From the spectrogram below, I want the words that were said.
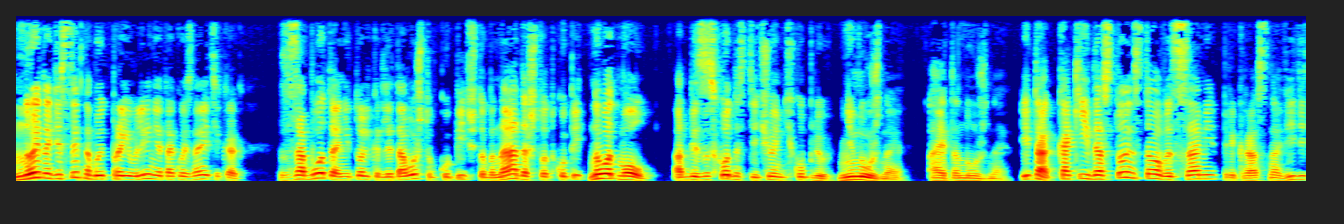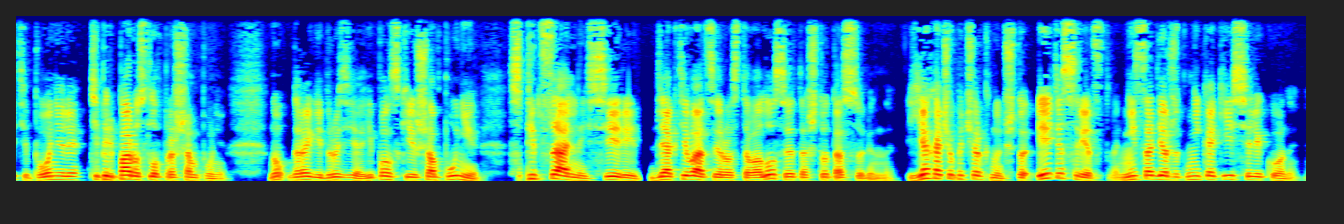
но это действительно будет проявление такой, знаете, как заботы, а не только для того, чтобы купить, чтобы надо что-то купить. Ну вот, мол, от безысходности что-нибудь куплю, ненужное а это нужное. Итак, какие достоинства вы сами прекрасно видите, поняли. Теперь пару слов про шампуни. Ну, дорогие друзья, японские шампуни специальной серии для активации роста волос это что-то особенное. Я хочу подчеркнуть, что эти средства не содержат никакие силиконы,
